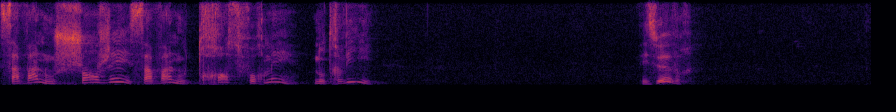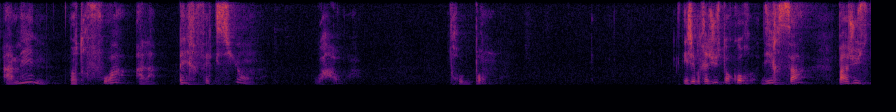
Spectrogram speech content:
ça va nous changer, ça va nous transformer, notre vie. Les œuvres amènent notre foi à la perfection. Waouh Trop bon. Et j'aimerais juste encore dire ça, pas juste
